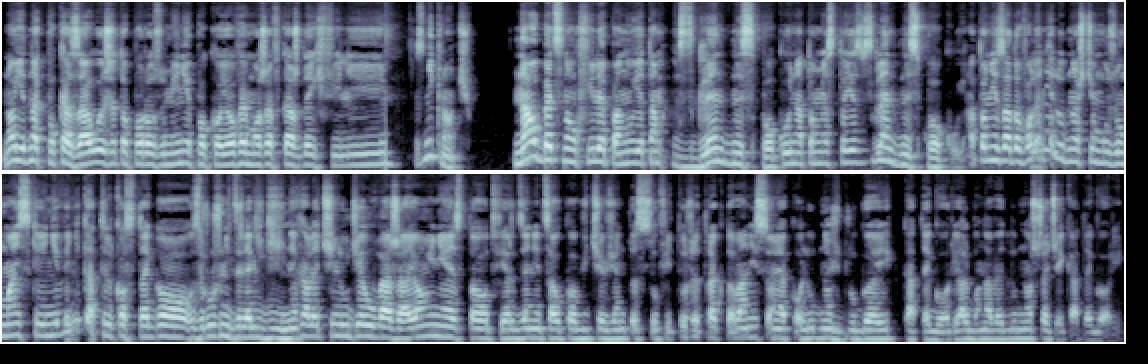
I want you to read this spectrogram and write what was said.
no jednak pokazały, że to porozumienie pokojowe może w każdej chwili zniknąć. Na obecną chwilę panuje tam względny spokój, natomiast to jest względny spokój. A to niezadowolenie ludności muzułmańskiej nie wynika tylko z tego, z różnic religijnych, ale ci ludzie uważają, i nie jest to twierdzenie całkowicie wzięte z sufitu, że traktowani są jako ludność drugiej kategorii albo nawet ludność trzeciej kategorii.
